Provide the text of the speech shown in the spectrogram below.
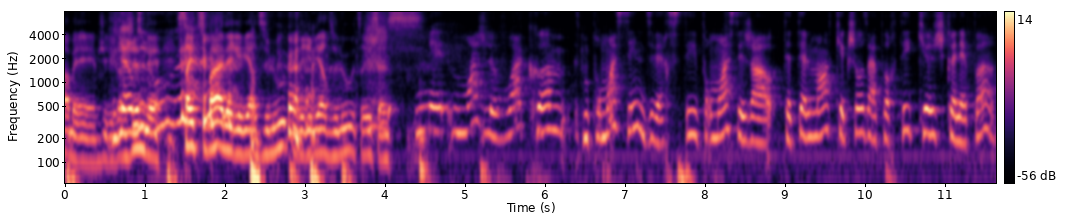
Ah, ben, j'ai des origines Rivière-du-Loup. de Saint-Hubert, des Rivières-du-Loup, puis des Rivières-du-Loup, tu sais, ça. Mais moi, je le vois comme. Pour moi, c'est une diversité. Pour moi, c'est genre, t'as tellement quelque chose à apporter que je connais pas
